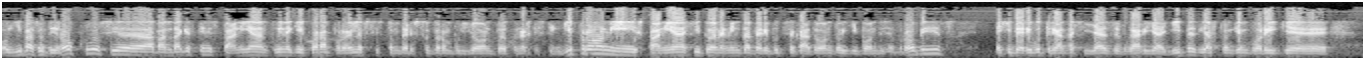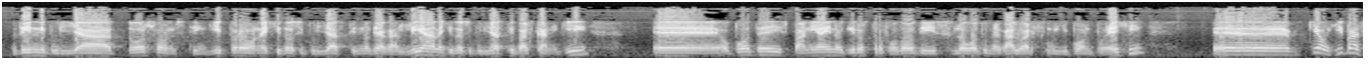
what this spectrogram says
ο Γήπας ο Πυρόκους ε, απαντά και στην Ισπανία που είναι και η χώρα προέλευσης των περισσότερων πουλιών που έχουν έρθει στην Κύπρο. Η Ισπανία έχει το 90 περίπου των γήπων της Ευρώπης. Έχει περίπου 30.000 ζευγάρια γήπες, γι' αυτό και μπορεί και δίνει πουλιά τόσο στην Κύπρο, έχει δώσει πουλιά στην Νότια Γαλλία, έχει δώσει πουλιά στη Βαλκανική. Ε, οπότε η Ισπανία είναι ο κύριος τροφοδότης λόγω του μεγάλου αριθμού γηπών που έχει. Ε, και ο Κύπας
